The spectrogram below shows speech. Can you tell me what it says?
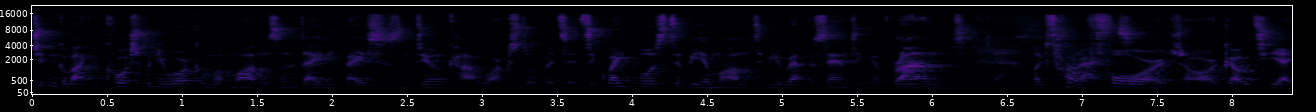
She didn't go back. Of course, when you're working with models on a daily basis and doing catwalk stuff, it's, it's a great buzz to be a model, to be representing a brand like Tom Correct. Ford or Gaultier.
